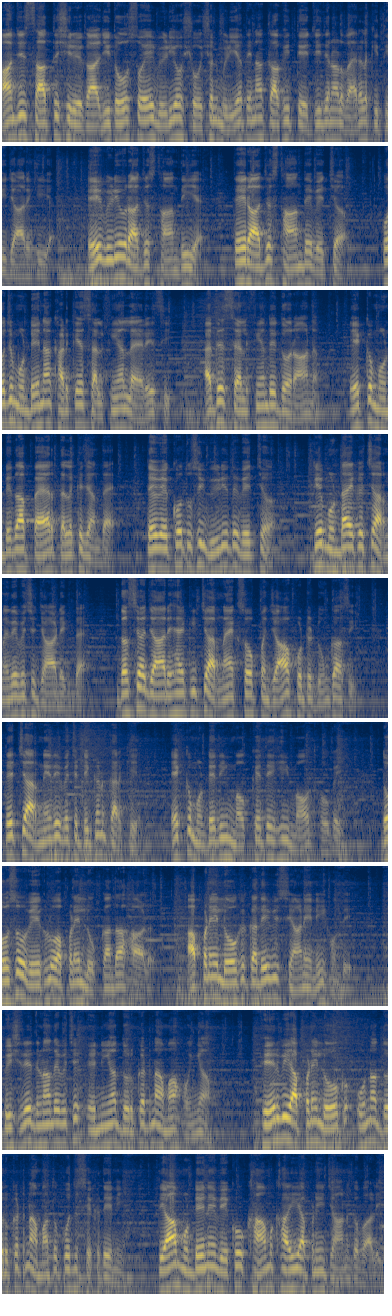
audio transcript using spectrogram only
ਹਾਂਜੀ, ਸਤਿ ਸ਼੍ਰੀ ਅਕਾਲ ਜੀ ਦੋਸਤੋ, ਇਹ ਵੀਡੀਓ ਸੋਸ਼ਲ ਮੀਡੀਆ ਤੇ ਨਾ ਕਾਫੀ ਤੇਜ਼ੀ ਦੇ ਨਾਲ ਵਾਇਰਲ ਕੀਤੀ ਜਾ ਰਹੀ ਹੈ। ਇਹ ਵੀਡੀਓ ਰਾਜਸਥਾਨ ਦੀ ਹੈ ਤੇ ਰਾਜਸਥਾਨ ਦੇ ਵਿੱਚ ਕੁਝ ਮੁੰਡੇ ਨਾ ਖੜ ਕੇ ਸੈਲਫੀਆਂ ਲੈ ਰਹੇ ਸੀ ਅਤੇ ਸੈਲਫੀਆਂ ਦੇ ਦੌਰਾਨ ਇੱਕ ਮੁੰਡੇ ਦਾ ਪੈਰ ਤਿਲਕ ਜਾਂਦਾ ਹੈ ਤੇ ਵੇਖੋ ਤੁਸੀਂ ਵੀਡੀਓ ਦੇ ਵਿੱਚ ਕਿ ਮੁੰਡਾ ਇੱਕ ਝਰਨੇ ਦੇ ਵਿੱਚ ਜਾ ਡਿੱਗਦਾ ਹੈ। ਦੱਸਿਆ ਜਾ ਰਿਹਾ ਹੈ ਕਿ ਝਰਨਾ 150 ਫੁੱਟ ਡੂੰਘਾ ਸੀ ਤੇ ਝਰਨੇ ਦੇ ਵਿੱਚ ਡਿੱਗਣ ਕਰਕੇ ਇੱਕ ਮੁੰਡੇ ਦੀ ਮੌਕੇ ਤੇ ਹੀ ਮੌਤ ਹੋ ਗਈ। ਦੋਸਤੋ, ਵੇਖ ਲਓ ਆਪਣੇ ਲੋਕਾਂ ਦਾ ਹਾਲ। ਆਪਣੇ ਲੋਕ ਕਦੇ ਵੀ ਸਿਆਣੇ ਨਹੀਂ ਹੁੰਦੇ। ਪਿਛਲੇ ਦਿਨਾਂ ਦੇ ਵਿੱਚ ਇੰਨੀਆਂ ਦੁਰਘਟਨਾਵਾਂ ਹੋਈਆਂ। ਫਿਰ ਵੀ ਆਪਣੇ ਲੋਕ ਉਹਨਾਂ ਦੁਰਘਟਨਾਵਾਂ ਤੋਂ ਕੁਝ ਸਿੱਖਦੇ ਨਹੀਂ। ਤੇ ਆਹ ਮੁੰਡੇ ਨੇ ਵੇਖੋ, ਖਾਮ ਖਾਈ ਆਪਣੀ ਜਾਨ ਗਵਾ ਲਈ।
